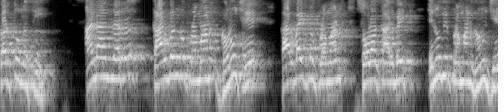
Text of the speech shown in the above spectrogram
કરતું નથી. આના અંદર કાર્બનનું પ્રમાણ ઘણું છે, કાર્બાઇડનું પ્રમાણ, સોડા કાર્બાઇડ, એનું બી પ્રમાણ ઘણું છે.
